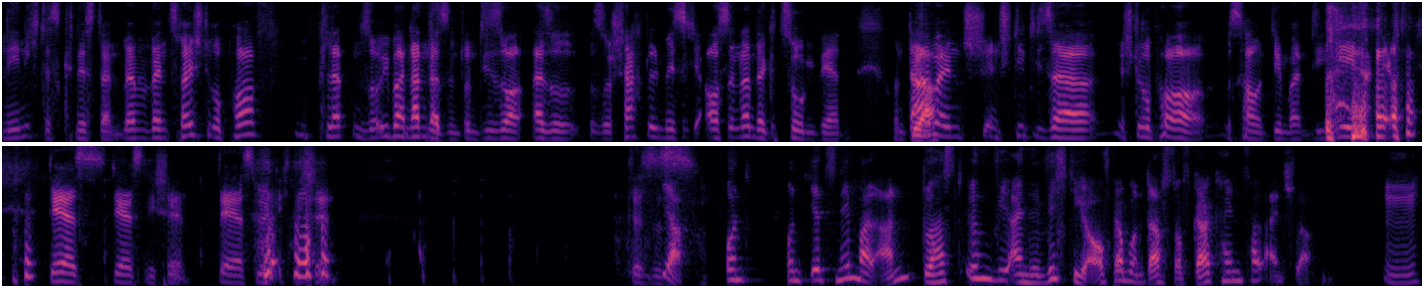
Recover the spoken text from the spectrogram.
nee, nicht das Knistern, wenn, wenn zwei Styroporplatten so übereinander sind und die so, also so schachtelmäßig auseinandergezogen werden. Und Ja. dabei entsch- entsteht dieser Styropor-Sound, den man, die jeder kennt. Der ist, der ist nicht schön. Der ist wirklich nicht schön. Das ist, Ja. Und, und jetzt nimm mal an, du hast irgendwie eine wichtige Aufgabe und darfst auf gar keinen Fall einschlafen. Mhm.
